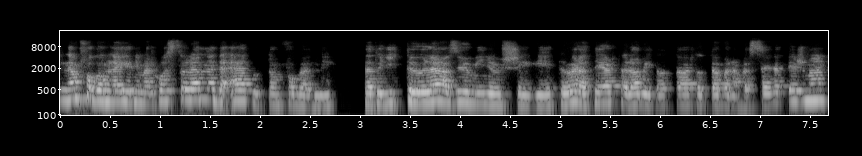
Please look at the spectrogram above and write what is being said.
nem fogom leírni, mert hosszú lenne, de el tudtam fogadni. Tehát, hogy így tőle, az ő minőségétől, a tértől, amit ott tartott abban a beszélgetésben,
